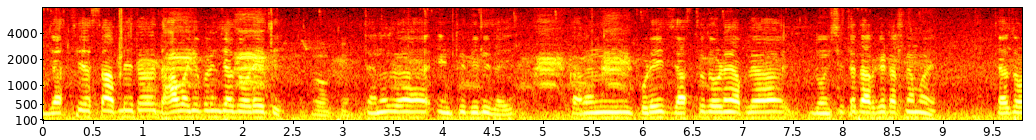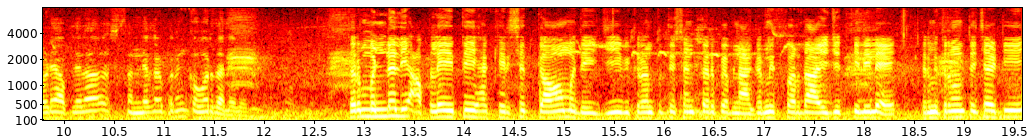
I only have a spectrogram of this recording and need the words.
जास्तीत जास्त आपल्या इथं दहा वाजेपर्यंत ज्या जोड्या येतील ओके. त्यानं एंट्री दिली जाईल. कारण पुढे जास्त जोड्या आपल्या दोनशेचं टार्गेट असल्यामुळे त्या जोड्या आपल्याला संध्याकाळपर्यंत कवर झाल्या पाहिजे तर मंडळी आपल्या इथे ह्या खिरशेत गावामध्ये जी विक्रांत प्रतिष्ठानतर्फे नागरणी स्पर्धा आयोजित केलेली आहे तर मित्रांनो त्याच्यासाठी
